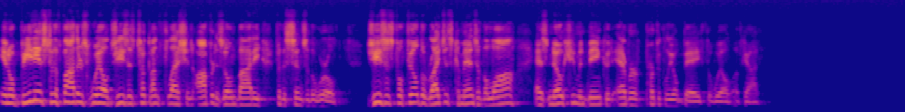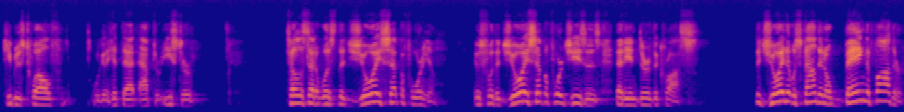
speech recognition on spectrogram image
In obedience to the Father's will, Jesus took on flesh and offered his own body for the sins of the world. Jesus fulfilled the righteous commands of the law as no human being could ever perfectly obey the will of God. Hebrews 12, we're going to hit that after Easter, tells us that it was the joy set before him. It was for the joy set before Jesus that he endured the cross the joy that was found in obeying the Father,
